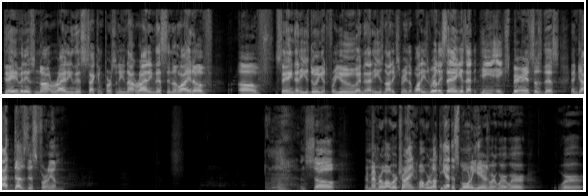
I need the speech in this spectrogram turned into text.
David is not writing this second person. He's not writing this in the light of of saying that he's doing it for you and that he's not experiencing it. What he's really saying is that he experiences this and God does this for him. And so, remember what we're trying, what we're looking at this morning here is we're, we're, we're, we're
